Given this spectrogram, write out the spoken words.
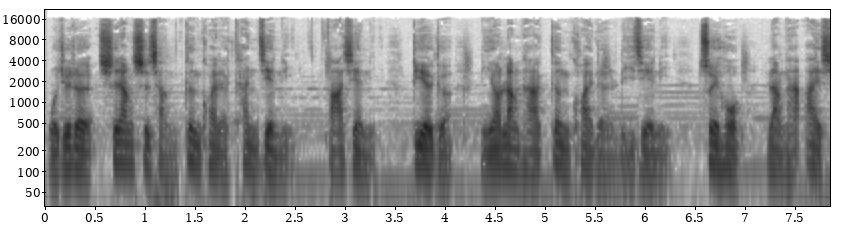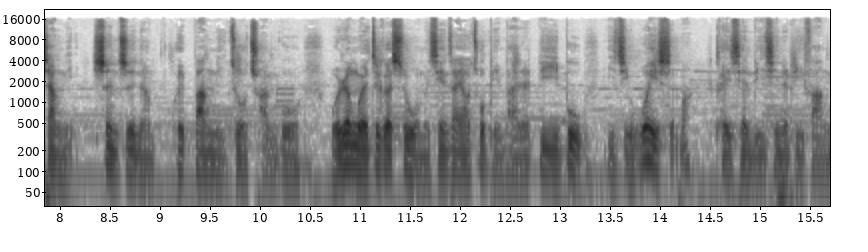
我觉得是让市场更快的。看见你，发现你。第二个，你要让他更快的理解你，最后让他爱上你，甚至呢会帮你做传播。我认为这个是我们现在要做品牌的第一步，以及为什么可以先厘清的地方。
